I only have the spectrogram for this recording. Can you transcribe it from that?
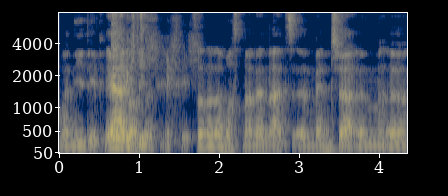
man eine Idee pitchen ja, richtig, konnte. richtig. Sondern da musste man dann als äh, Manager im äh,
